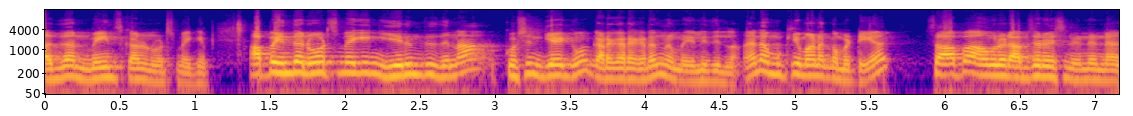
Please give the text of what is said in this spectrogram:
அதுதான் மெயின்ஸ்க்கான நோட்ஸ் மேக்கிங் அப்போ இந்த நோட்ஸ் மேக்கிங் இருந்ததுன்னா கொஸ்டின் கேட்கும் கட கட கடன்னு நம்ம எழுதிடலாம். ஏன்னா முக்கியமான கமிட்டியை ஸோ அப்போ அவங்களோட அப்சர்வேஷன் என்னென்ன?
